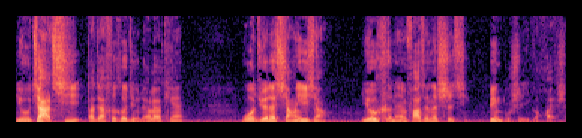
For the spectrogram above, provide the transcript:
有假期，大家喝喝酒聊聊天，我觉得想一想有可能发生的事情，并不是一个坏事。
